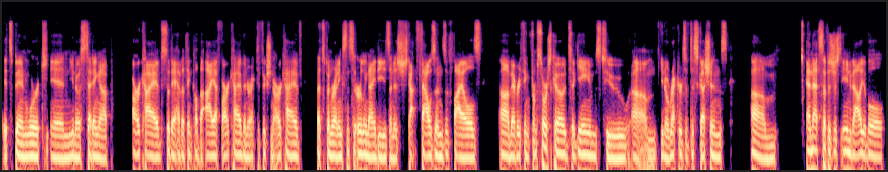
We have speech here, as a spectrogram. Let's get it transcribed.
It's been work in you know setting up archives. So they have a thing called the IF Archive, Interactive Fiction Archive, that's been running since the early '90s, and it's just got thousands of files, um, everything from source code to games to um, you know records of discussions, um, and that stuff is just invaluable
